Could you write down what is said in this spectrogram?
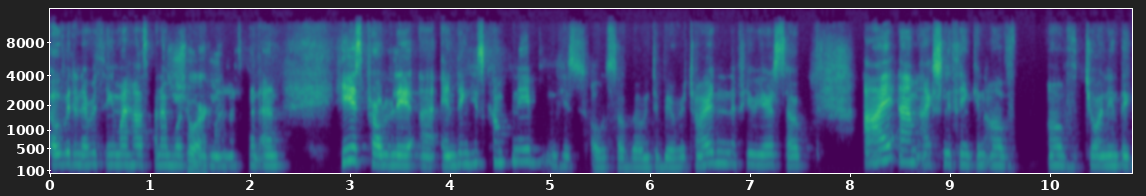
covid and everything my husband i'm working sure. with my husband and he is probably uh, ending his company he's also going to be retired in a few years so i am actually thinking of of joining the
